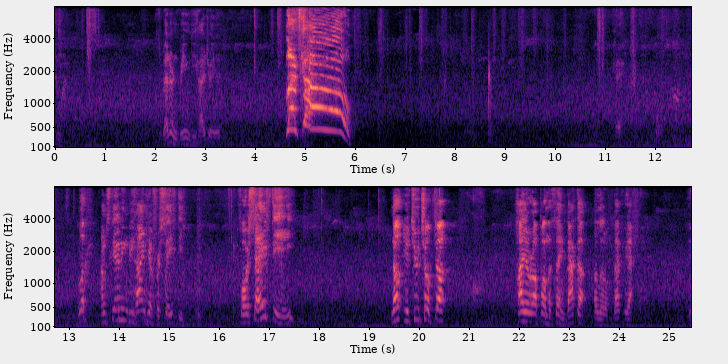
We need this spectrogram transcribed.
Come on. It's better than being dehydrated. Let's go! I'm standing behind here for safety. For safety. No, you're too choked up. Higher up on the thing. Back up a little. Back, yeah. Yeah.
